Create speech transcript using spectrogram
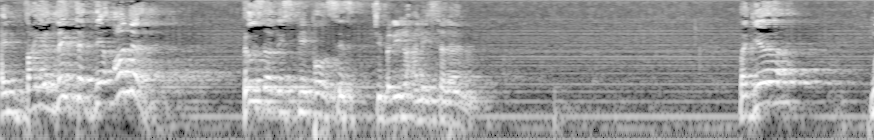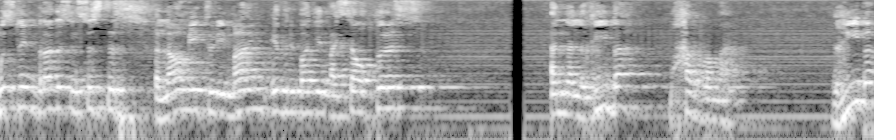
and violated their honor. Those are these people, says Jibreel alayhi salam. My dear Muslim brothers and sisters, allow me to remind everybody and myself first أن الغيبة محرمة غيبة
